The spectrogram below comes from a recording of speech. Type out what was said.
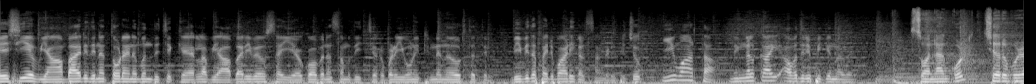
ദേശീയ വ്യാപാരി ദിനത്തോടനുബന്ധിച്ച് കേരള വ്യാപാരി വ്യവസായ ഏകോപന സമിതി ചെറുപുഴ യൂണിറ്റിന്റെ നേതൃത്വത്തിൽ വിവിധ പരിപാടികൾ സംഘടിപ്പിച്ചു. ഈ വാർത്ത നിങ്ങൾക്കായി അവതരിപ്പിക്കുന്നത് സോനാങ്കോട് ചെറുപുഴ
